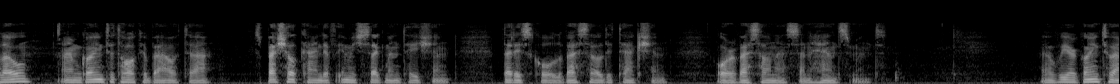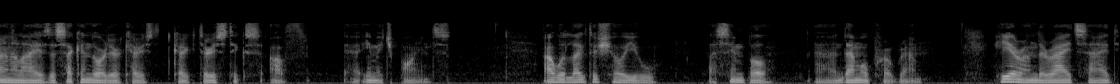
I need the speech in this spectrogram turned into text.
Hello, I'm going to talk about a special kind of image segmentation that is called vessel detection or vesselness enhancement. Uh, we are going to analyze the second order char characteristics of uh, image points. I would like to show you a simple uh, demo program. Here on the right side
